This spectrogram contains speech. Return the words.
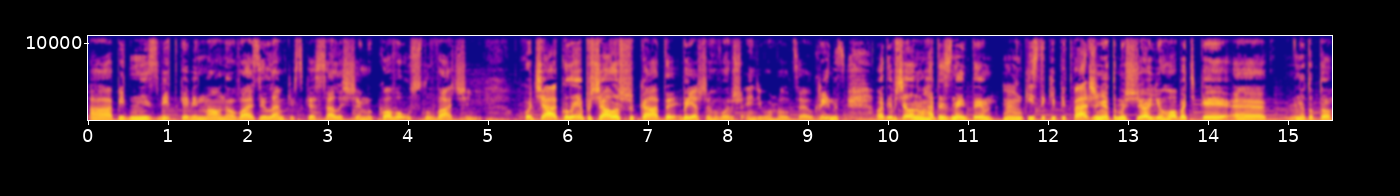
а під ні звідки він мав на увазі Лемківське селище Микова у Словаччині. Хоча, коли я почала шукати, бо я ще говорю, що Енді Воргол це українець, от я почала намагатися знайти якісь такі підтвердження, тому що його батьки, е, ну тобто,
